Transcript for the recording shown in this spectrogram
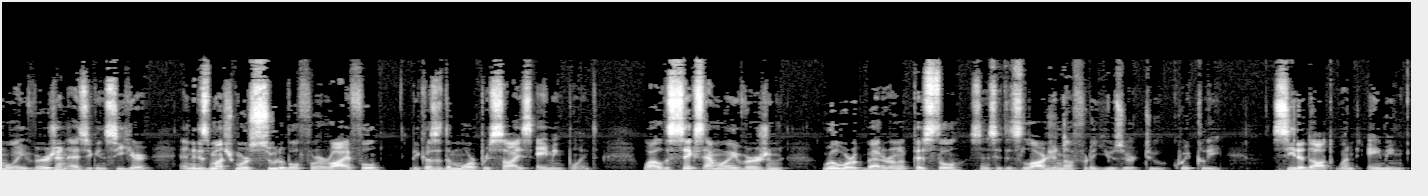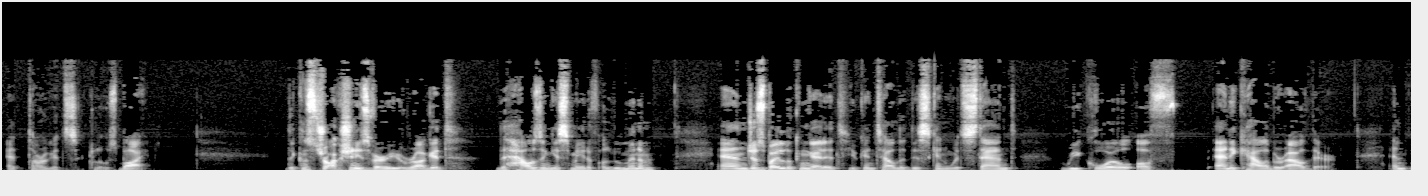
MOA version as you can see here and it is much more suitable for a rifle because of the more precise aiming point while the 6 MOA version will work better on a pistol since it is large enough for the user to quickly see the dot when aiming at targets close by. The construction is very rugged, the housing is made of aluminum and just by looking at it you can tell that this can withstand recoil of any caliber out there. And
